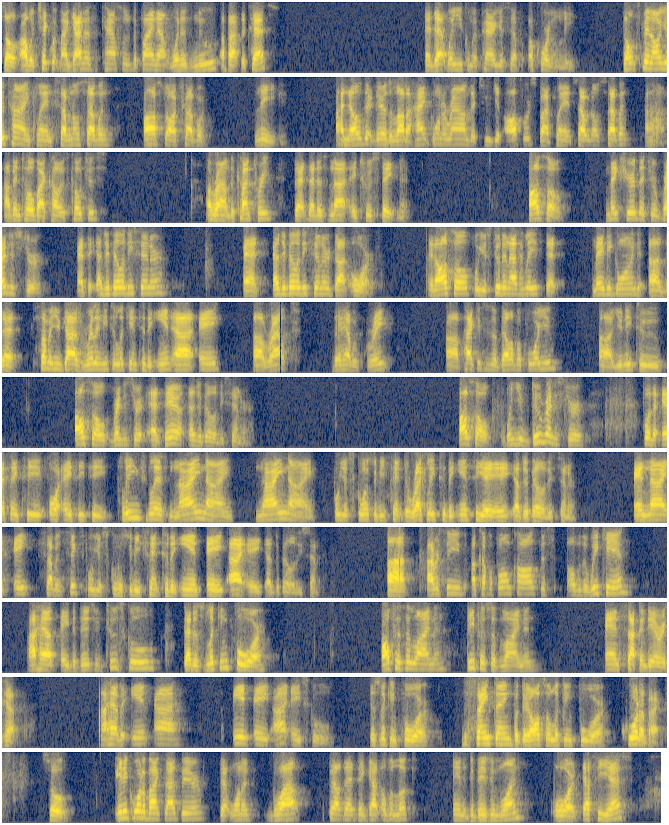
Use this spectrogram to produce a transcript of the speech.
So I will check with my guidance counselor to find out what is new about the test. And that way you can prepare yourself accordingly. Don't spend all your time playing 707 All Star Travel League. I know that there's a lot of hype going around that you get offers by playing 707. Uh, I've been told by college coaches around the country that that is not a true statement. Also, make sure that you register at the Eligibility Center at eligibilitycenter.org. And also for your student athletes that may be going, uh, that some of you guys really need to look into the NAIA uh, route. They have great uh, packages available for you. Uh, you need to also register at their eligibility Center. Also, when you do register for the SAT or ACT, please list 9999 for your scores to be sent directly to the NCAA Eligibility Center and 9876 for your scores to be sent to the NAIA Eligibility Center. Uh, I received a couple phone calls this over the weekend. I have a Division two school that is looking for offensive linemen, defensive linemen, and secondary help. I have an NAIA school that's looking for the same thing, but they're also looking for quarterbacks. So, any quarterbacks out there that want to go out felt that they got overlooked in Division One or FCS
